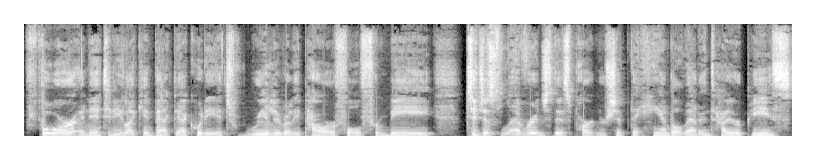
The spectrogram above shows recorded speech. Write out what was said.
for an entity like Impact Equity, it's really, really powerful for me to just leverage this partnership to handle that entire piece.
